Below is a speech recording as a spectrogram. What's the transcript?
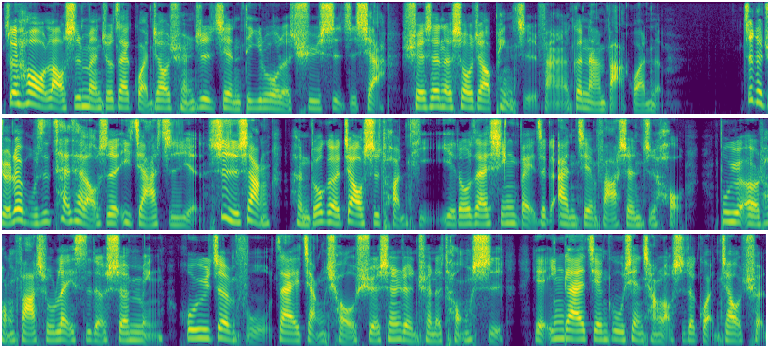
最后，老师们就在管教权日渐低落的趋势之下，学生的受教品质反而更难把关了。这个绝对不是蔡蔡老师的一家之言。事实上，很多个教师团体也都在新北这个案件发生之后，不约而同发出类似的声明，呼吁政府在讲求学生人权的同时，也应该兼顾现场老师的管教权，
